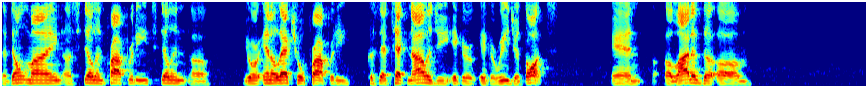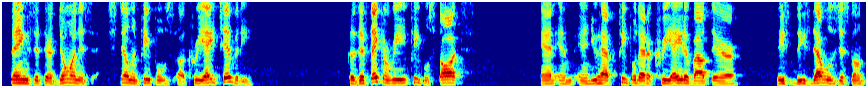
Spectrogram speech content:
uh, don't mind uh, stealing property stealing uh, your intellectual property because that technology it could it can read your thoughts. And a lot of the um, things that they're doing is stealing people's uh, creativity. Because if they can read people's thoughts and and and you have people that are creative out there these these devils just going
